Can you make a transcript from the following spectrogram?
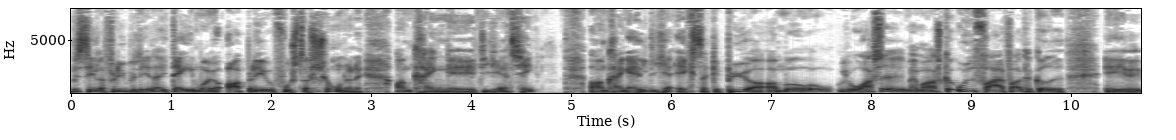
bestiller flybilletter i dag, må jo opleve frustrationerne omkring øh, de her ting og omkring alle de her ekstra gebyrer, og må jo også, man må også gå ud fra, at folk har gået øh,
